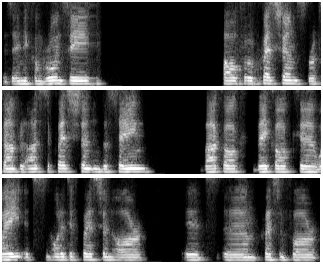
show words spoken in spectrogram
is there any congruency? Powerful questions, for example, ask the question in the same VAKOG, VAKOG uh, way, it's an auditive question or it's a um, question for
